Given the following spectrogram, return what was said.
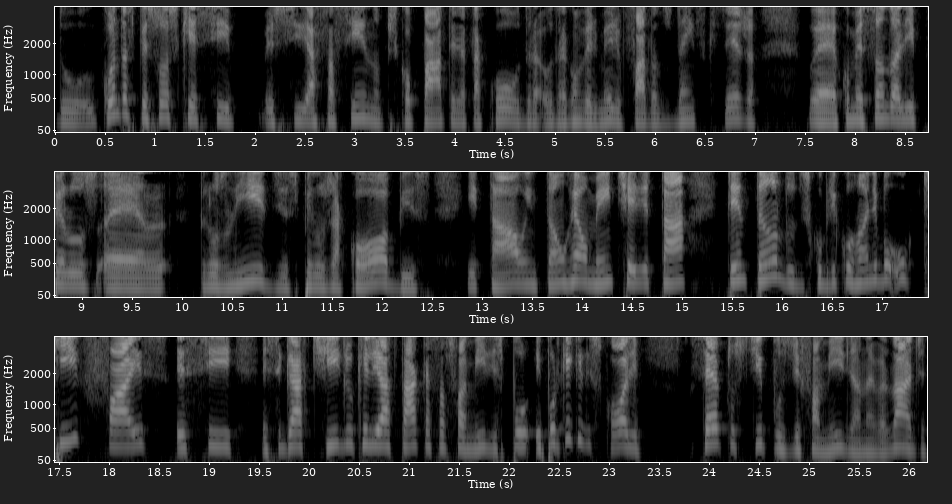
do quantas pessoas que esse esse assassino, psicopata, ele atacou o, dra o dragão vermelho, fada dos dentes, que seja, é, começando ali pelos é, pelos Leeds, pelos Jacobs e tal. Então, realmente ele está tentando descobrir com o Hannibal o que faz esse esse gatilho que ele ataca essas famílias por, e por que que ele escolhe certos tipos de família, não é verdade?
